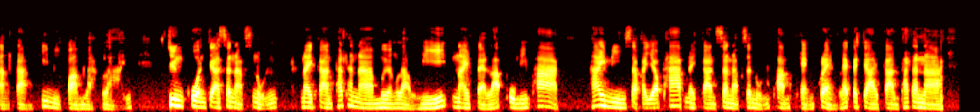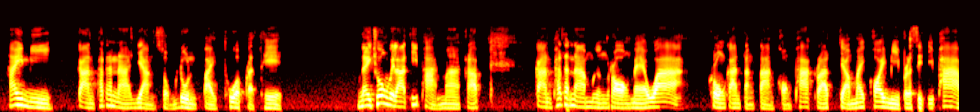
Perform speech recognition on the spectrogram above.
ต่างๆ ที่มีความหลากหลายจึงควรจะสนับสนุน ในการพัฒนาเมืองเหล่านี้ในแต่ละภูมิภาค ให้มีศักยภาพในการสนับสนุนความแข็งแกร่งและกระจายการพัฒนา ให้มีการพัฒนาอย่างสมดุลไปทั่วประเทศ ในช่วงเวลาที่ผ่านมาครับ การพัฒนาเมืองรองแม้ว่า โครงการต่างๆ ของภาครัฐจะไม่ค่อยมีประสิทธิภาพ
